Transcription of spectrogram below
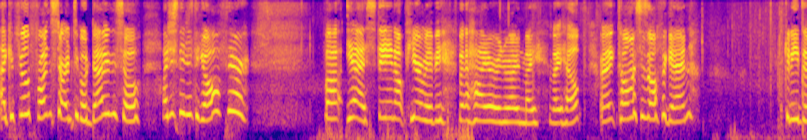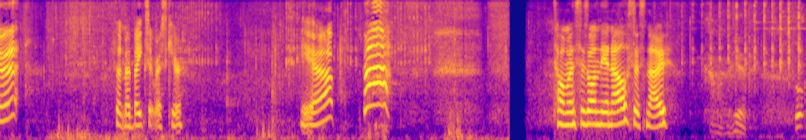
I could feel the front starting to go down, so I just needed to get off there. But yeah, staying up here maybe a bit higher and around might, might help. Right, Tomas is off again. Can he do it? I think my bike's at risk here. Yep. Ah! Tomas is on the analysis now. Here. Oh.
